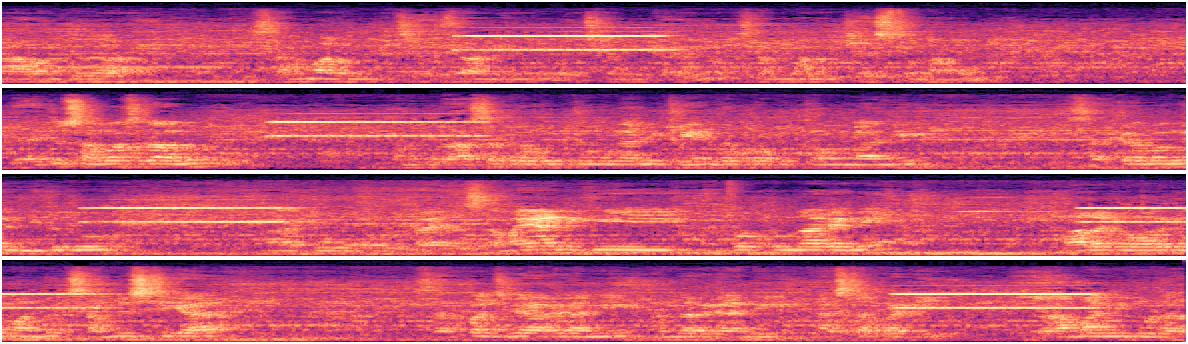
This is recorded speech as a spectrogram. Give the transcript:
నా వంతుగా సన్మానం చేస్తానని సన్మానం చేస్తున్నాము. ఐదు సంవత్సరాలు మనకు రాష్ట్ర ప్రభుత్వం కానీ కేంద్ర ప్రభుత్వం కానీ సక్రమంగా నిధులు మనకు సమయానికి ఇవ్వకున్నా కానీ పాలకవర్గం అందరూ సమిష్టిగా సర్పంచ్ గారు కానీ అందరు కానీ కష్టపడి గ్రామాన్ని కూడా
